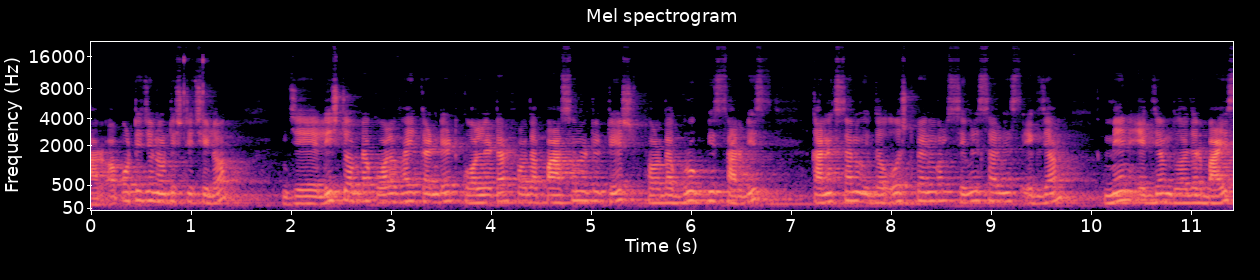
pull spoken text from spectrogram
আর অপরটি যে নোটিশটি ছিল, যে list of the qualify candidate call letter for the personality test for the group B service connection with the West Bengal civil service exam main exam দু হাজার বাইশ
